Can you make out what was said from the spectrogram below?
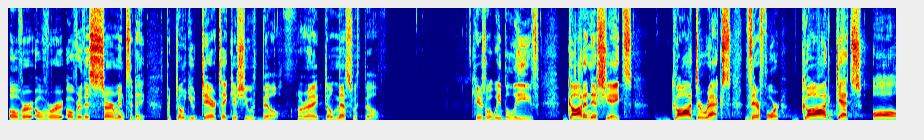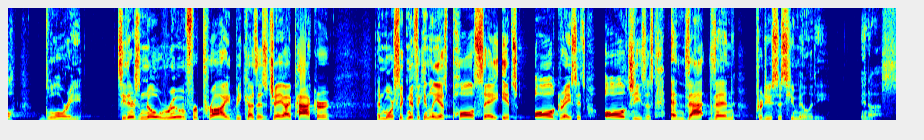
over, over, over this sermon today. But don't you dare take issue with Bill, all right? Don't mess with Bill. Here's what we believe God initiates, God directs, therefore, God gets all glory. See, there's no room for pride because, as J.I. Packer, and more significantly, as Paul say, it's all grace, it's all Jesus, and that then produces humility in us.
